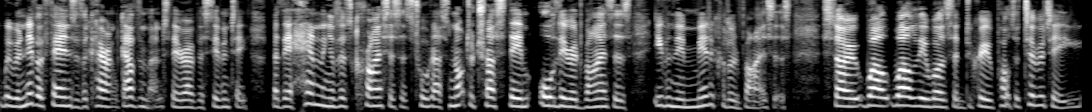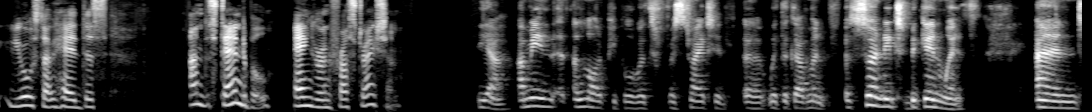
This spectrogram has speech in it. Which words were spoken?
we were never fans of the current government, they're over 70, but their handling of this crisis has taught us not to trust them or their advisors, even their medical advisors. So while, while there was a degree of positivity, you also had this understandable anger and frustration. Yeah, I mean, a lot of people were frustrated uh, with the government, certainly to begin with. And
